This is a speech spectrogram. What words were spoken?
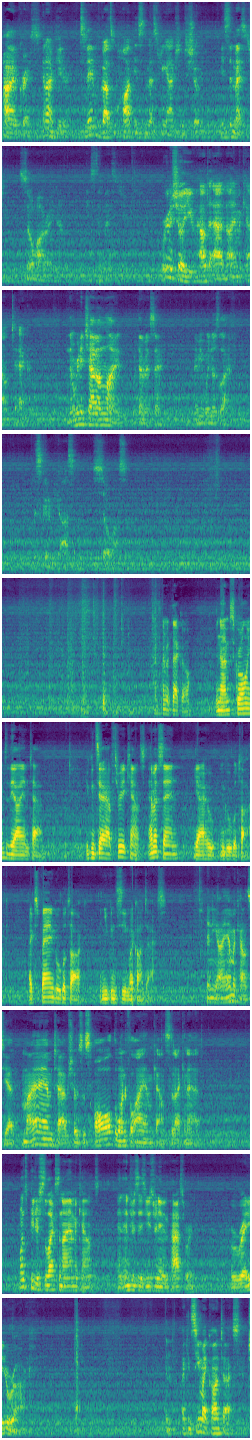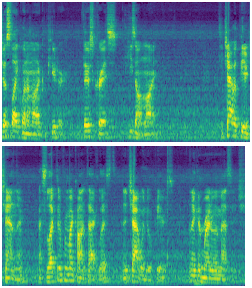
Hi, I'm Chris. And I'm Peter. Today we've got some hot instant messaging action to show you. Instant messaging. So hot right now. Instant messaging. We're going to show you how to add an IM account to EQO. And then we're going to chat online with MSN. I mean Windows Live. This is going to be awesome. So awesome. I'm with EQO, and I'm scrolling to the IM tab. You can see I have three accounts, MSN, Yahoo, and Google Talk. I expand Google Talk, and you can see my contacts. Any IM accounts yet? My IM tab shows us all the wonderful IM accounts that I can add. Once Peter selects an IM account and enters his username and password, we're ready to rock. I can see my contacts, just like when I'm on a computer. There's Chris, he's online. To chat with Peter Chandler, I select him from my contact list, and a chat window appears, and I can write him a message.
